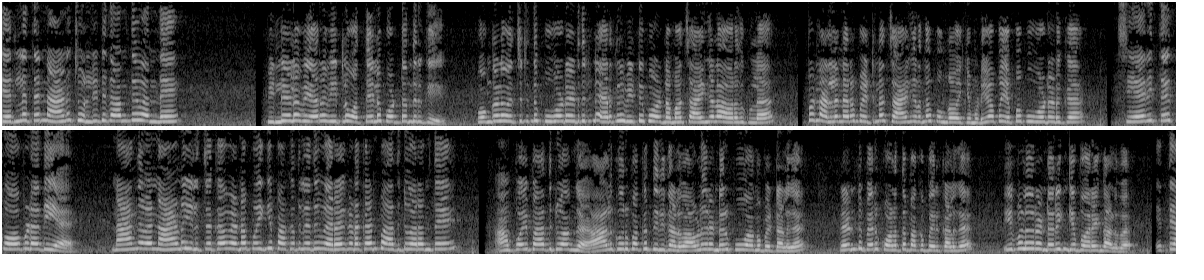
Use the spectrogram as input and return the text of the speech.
தெரியல நானும் சொல்லிட்டு தான் வந்தேன். பிள்ளைல வேற வீட்ல ஒத்தையில போட்டு வந்திருக்கு. பொங்கலை வச்சுட்டு இந்த பூவோட எடுத்துட்டு நேரத்துல வீட்டுக்கு போகண்டாமா சாயங்காலம் ஆகிறதுக்குள்ள இப்ப நல்ல நேரம் போயிட்டுனா சாயங்காலம் தான் பொங்கல் வைக்க முடியும். அப்ப எப்ப பூவோட எடுக்க? சரி தே கோபப்படாதீங்க நாங்க நானும் இழுச்சக்கா வேணா போய் பக்கத்துல எதுவும் விறகு கிடக்கான்னு பாத்துட்டு வரோம் தே ஆ போய் பாத்துட்டு வாங்க. ஆளுக்கு ஒரு பக்கம் திரிதாளுவ அவளும் ரெண்டு பேரும் பூ வாங்க போயிட்டாளுங்க ரெண்டு பேரும் குளத்த பக்கம் போயிருக்காளுங்க இவ்வளவு ரெண்டு பேரும் இங்கே போறேங்க அழுவ எத்தே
